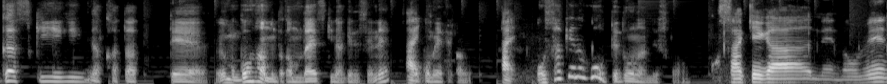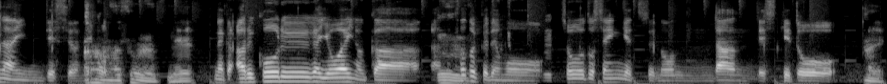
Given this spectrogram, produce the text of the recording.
が好きな方って、でもご飯とかも大好きなわけですよね。はいお米とかも。はい。お酒の方ってどうなんですか？お酒がね、飲めないんですよね。ああ、そうなんですね。なんかアルコールが弱いのか、あうんの家族でもちょうど先月飲んだんですけど、はい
